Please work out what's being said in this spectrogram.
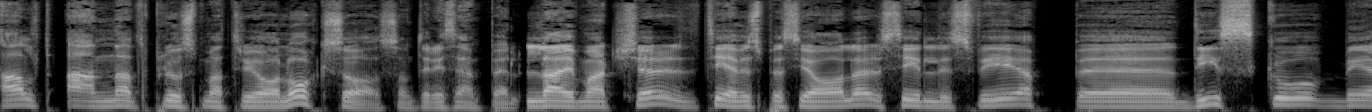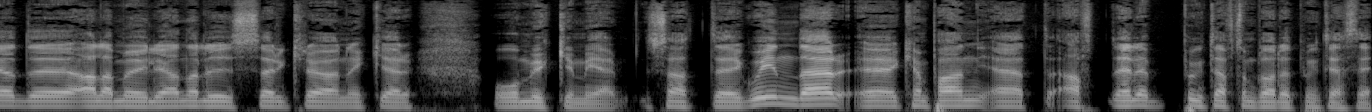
allt annat plusmaterial också, som till exempel livematcher, tv-specialer, sillysvep, eh, disco med eh, alla möjliga analyser, kröniker och mycket mer. Så att eh, gå in där, eh, kampanj at, aft, eller .aftonbladet.se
